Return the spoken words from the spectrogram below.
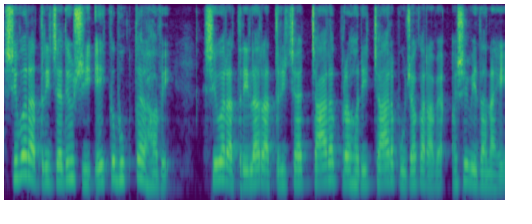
शिवरात्रीच्या दिवशी एकभुक्त राहावे. शिवरात्रीला रात्रीच्या चार प्रहरी चार पूजा कराव्या असे विधान आहे.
